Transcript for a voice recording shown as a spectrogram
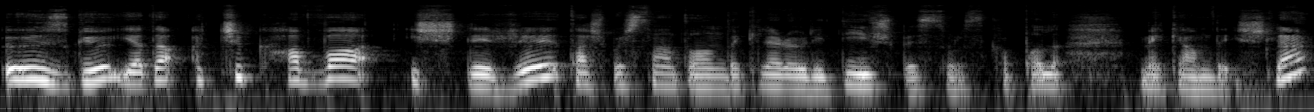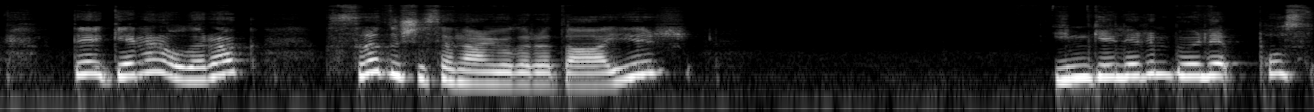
özgü ya da açık hava işleri, Taşbaşı Sanat Alanı'ndakiler öyle değil şüphesiz orası kapalı mekanda işler de genel olarak sıra dışı senaryolara dair imgelerin böyle post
